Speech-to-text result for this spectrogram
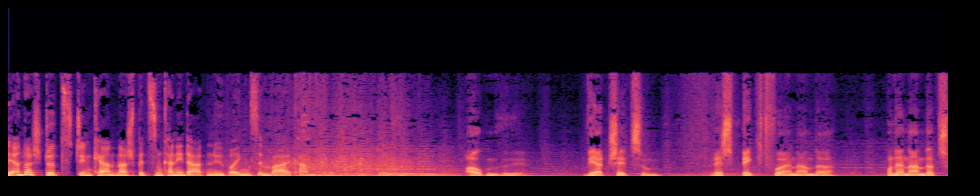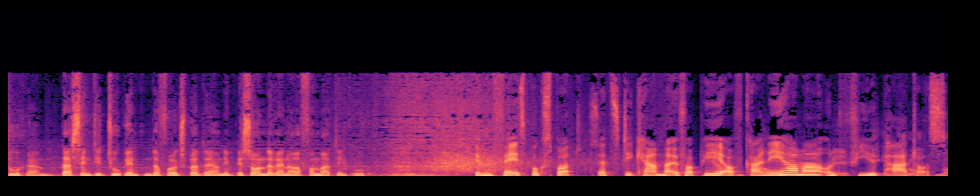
Der unterstützt den Kärntner Spitzenkandidaten übrigens im Wahlkampf. Augenhöhe, Wertschätzung, Respekt voreinander und einander zuhören. Das sind die Tugenden der Volkspartei und im Besonderen auch von Martin Gruber. Im Facebook-Spot setzt die Kärntner ÖVP auf Karl Nehammer und viel Pathos.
